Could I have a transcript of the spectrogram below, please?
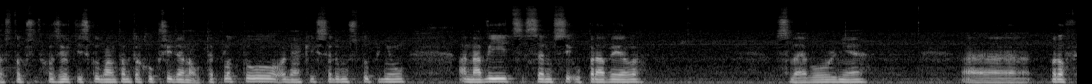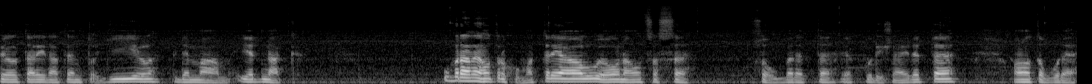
eh, z toho předchozího tisku mám tam trochu přidanou teplotu o nějakých 7 stupňů a navíc jsem si upravil své volně eh, profil tady na tento díl, kde mám jednak ubraného trochu materiálu, jo, na ocase co uberete, jak když najdete, ono to bude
